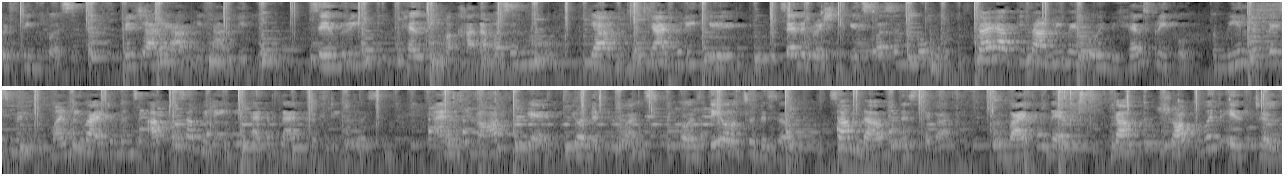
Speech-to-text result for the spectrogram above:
15 परसेंट फिर चाहे आपकी फैमिली को सेवरी हेल्दी मखाना पसंद हो, या उनको कैडबरी के सेलिब्रेशन किट्स पसंद हो, चाहे आपकी फैमिली में कोई भी हेल्थ फ्रीक हो तो मील रिप्लेसमेंट मल्टी आपको सब मिलेंगे at a flat 15 your little ones because they also deserve some love this Diwali. So buy for them, come shop with Iltil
